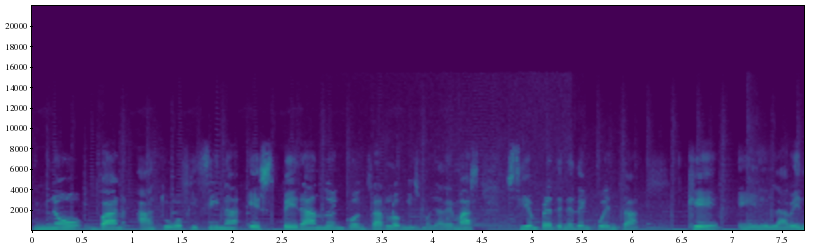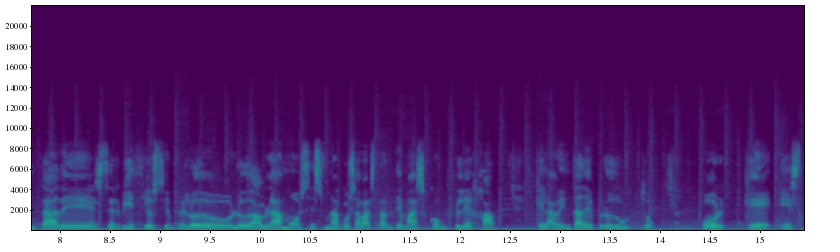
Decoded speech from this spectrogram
No van a tu oficina esperando encontrar lo mismo y además siempre tened en cuenta que eh, la venta de servicios, siempre lo, lo hablamos, es una cosa bastante más compleja que la venta de producto porque es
